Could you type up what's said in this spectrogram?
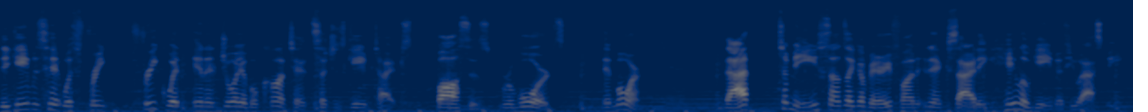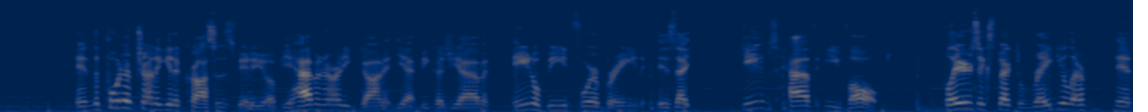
the game is hit with fre frequent and enjoyable content such as game types, bosses, rewards, and more. That, to me, sounds like a very fun and exciting Halo game if you ask me. And the point I'm trying to get across in this video, if you haven't already got it yet because you have an anal bead for a brain, is that games have evolved. Players expect regular and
